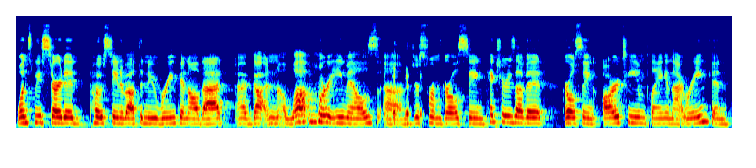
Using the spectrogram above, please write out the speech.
once we started posting about the new rink and all that, I've gotten a lot more emails um, just from girls seeing pictures of it, girls seeing our team playing in that rink, and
